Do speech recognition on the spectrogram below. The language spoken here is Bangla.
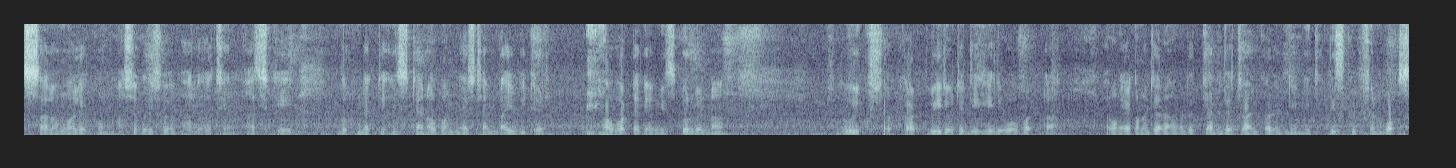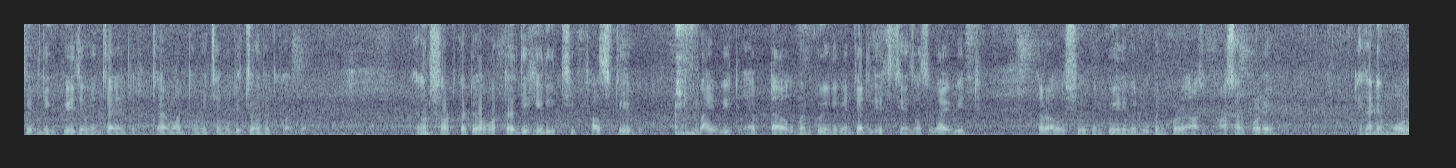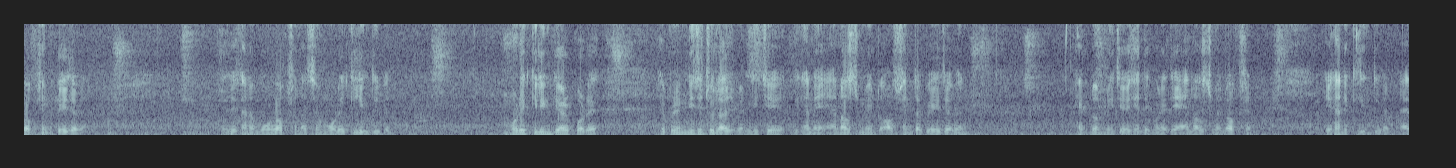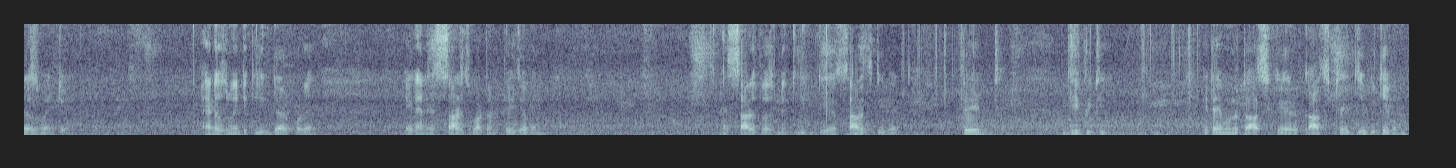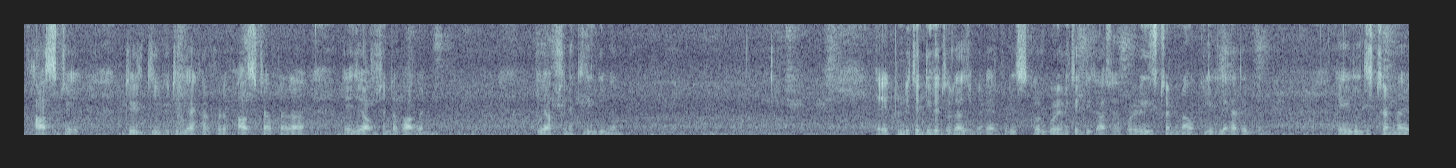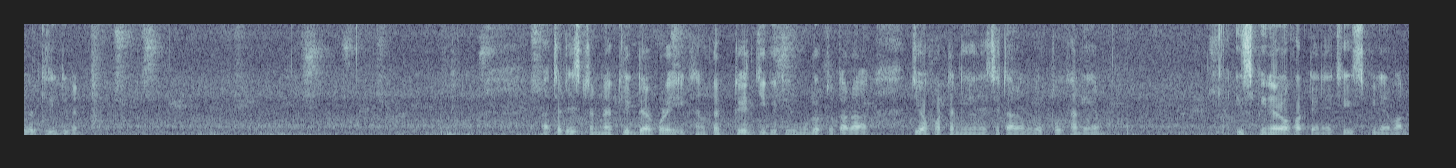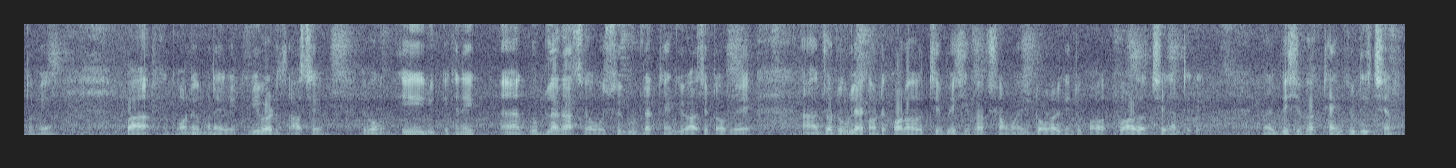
আসসালামু আলাইকুম, আশা করি সবাই ভালো আছেন। আজকে নতুন একটা ইনস্ট্যান্ট অফার নিয়ে আসলাম বাইবিটের অফারটাকে মিস করবেন না। ওই শর্টকাট ভিডিওতে দেখিয়ে দেবো অফারটা এবং এখনও যারা আমাদের চ্যানেলে জয়েন করেননি, নিচে ডিসক্রিপশন বক্সের লিঙ্ক পেয়ে যাবেন চ্যানেলের যার মাধ্যমে চ্যানেলে জয়েন হতে পারবেন। এখন শর্টকাটে অফারটা দেখিয়ে দিচ্ছি। ফার্স্টে বাইবিট অ্যাপটা ওপেন করে নেবেন। যাদের এক্সচেঞ্জ আছে বাইবিট তারা অবশ্যই ওপেন করে নেবেন। ওপেন করে আসার পরে এখানে মোর অপশন পেয়ে যাবেন। এই যে এখানে মোর অপশন আছে, মোড়ে ক্লিক দিবেন। মোড়ে ক্লিক দেওয়ার পরে এরপরে নিচে চলে আসবেন। নিচে এখানে অ্যানাউন্সমেন্ট অপশানটা পেয়ে যাবেন। একদম নিচে এসে দেখবেন এই যে অ্যানাউন্সমেন্ট অপশন এখানে ক্লিক দিবেন অ্যানাউন্সমেন্টে অ্যানাউন্সমেন্টে ক্লিক দেওয়ার পরে এখানে সার্চ বাটন পেয়ে যাবেন। সার্চ বাটনে ক্লিক দিয়ে সার্চ দিবেন ট্রেড জিপিটি এটাই মূলত আজকের কাজ। ট্রেড জিপিটি এবং ফার্স্টে ট্রেড জিপিটি লেখার পরে ফার্স্টে আপনারা এই যে অপশানটা পাবেন। এই অপশানে ক্লিক দিবেন। একটু নিচের দিকে চলে আসবেন, এরপর স্ক্রল করে নিচের দিকে আসার পরে রেজিস্টার নাও ক্লিক লেখা দেখবেন। এই রেজিস্টার নাও এবার ক্লিক দিবেন। আচ্ছা রেজিস্টার নাও ক্লিক দেওয়ার পরে এখানকার ট্রেড জিবিটির মূলত তারা যে অফারটা নিয়ে এনেছে, তারা মূলত এখানে স্পিনের অফারটা এনেছে। স্পিনের মাধ্যমে বা অনেক মানে রিওয়ার্ড আছে এবং এই এখানে গুড লাক আছে, অবশ্যই গুড লাক থ্যাংক ইউ আছে। তবে যতগুলো অ্যাকাউন্টে করা হচ্ছে, বেশিরভাগ সময় ডলার কিন্তু পাওয়া পাওয়া যাচ্ছে এখান থেকে। মানে বেশিরভাগ থ্যাংক ইউ দিচ্ছে না।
